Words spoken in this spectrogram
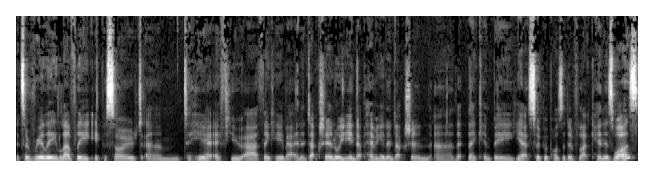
it's a really lovely episode um, to hear if you are thinking about an induction or you end up having an induction, uh, that they can be, yeah, super positive like Hannah's was.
